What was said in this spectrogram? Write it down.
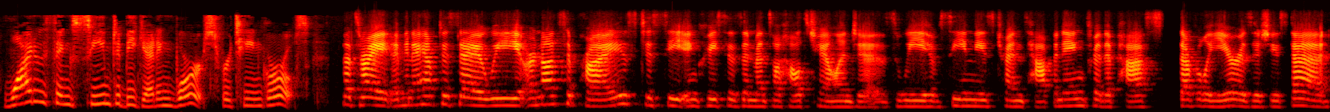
Why do things seem to be getting worse for teen girls? That's right. I mean, I have to say, we are not surprised to see increases in mental health challenges. We have seen these trends happening for the past several years, as you said.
